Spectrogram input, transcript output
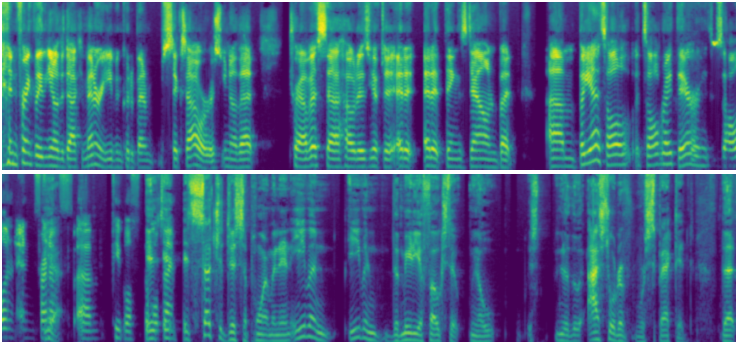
and frankly you know the documentary even could have been six hours you know that travis uh, how it is you have to edit edit things down but um, but yeah, it's all it's all right there. It's all in, in front yeah. of um, people the it, whole time. It, it's such a disappointment, and even even the media folks that you know you know, the, I sort of respected that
